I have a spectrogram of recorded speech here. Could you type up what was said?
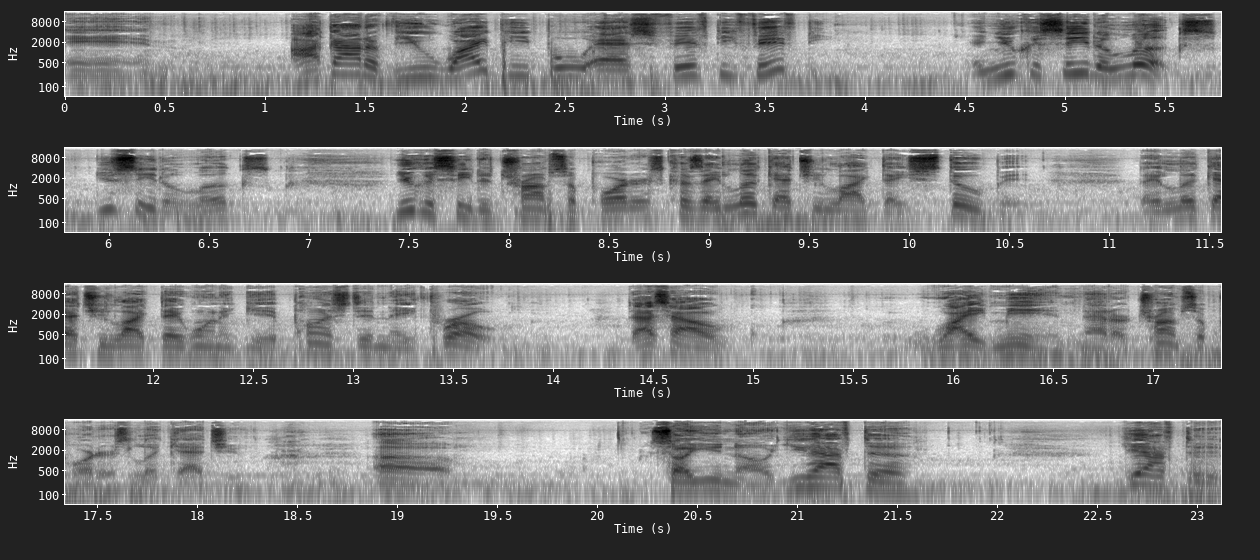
and I gotta view white people as 50-50 and you can see the looks you see the looks you can see the Trump supporters because they look at you like they stupid they look at you like they want to get punched in their throat that's how white men that are Trump supporters look at you. Uh, so you know you have to you have to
